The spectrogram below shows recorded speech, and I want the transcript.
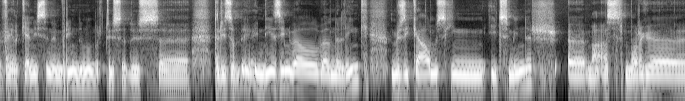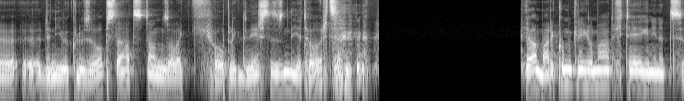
veel kennissen en vrienden ondertussen, dus eh, er is in die zin wel, wel een link. Muzikaal misschien iets minder, eh, maar als morgen eh, de nieuwe Clouseau opstaat, dan zal ik hopelijk de eerste zijn die het hoort. ja, Mark kom ik regelmatig tegen in het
